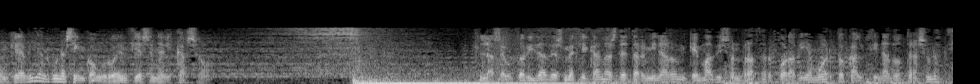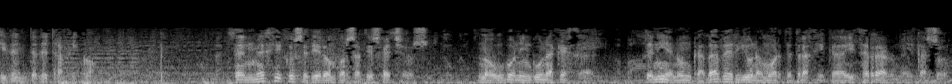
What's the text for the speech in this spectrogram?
Aunque había algunas incongruencias en el caso, las autoridades mexicanas determinaron que Madison Rutherford había muerto calcinado tras un accidente de tráfico. En México se dieron por satisfechos. No hubo ninguna queja. Tenían un cadáver y una muerte trágica y cerraron el caso.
